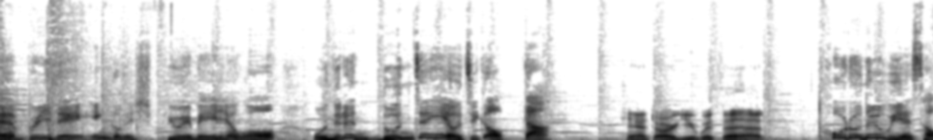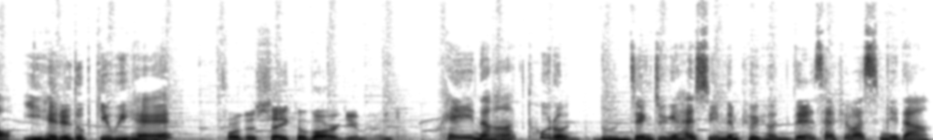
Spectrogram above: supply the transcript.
Everyday English, 뷰의 매일 영어. 오늘은 논쟁의 여지가 없다. Can't argue with that. 토론을 위해서 이해를 돕기 위해 For the sake of argument, 회의나 토론, 논쟁 중에 할 수 있는 표현들 살펴봤습니다.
